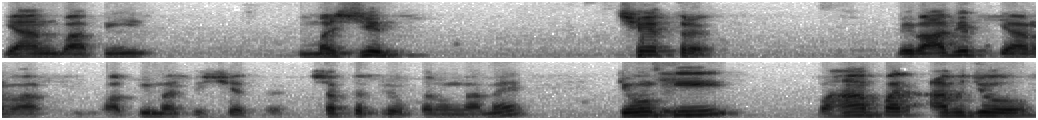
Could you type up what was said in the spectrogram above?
ज्ञानवापी मस्जिद क्षेत्र विवादित ज्ञानवापी मस्जिद क्षेत्र शब्द प्रयोग करूँगा मैं क्योंकि वहाँ पर अब जो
